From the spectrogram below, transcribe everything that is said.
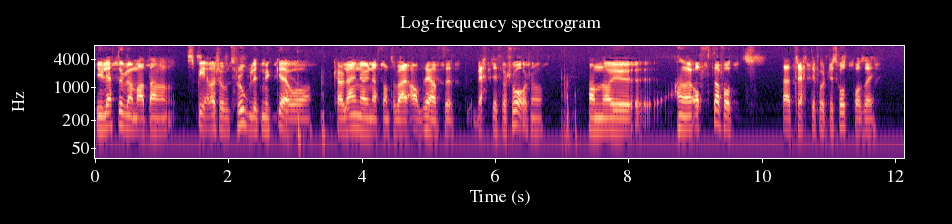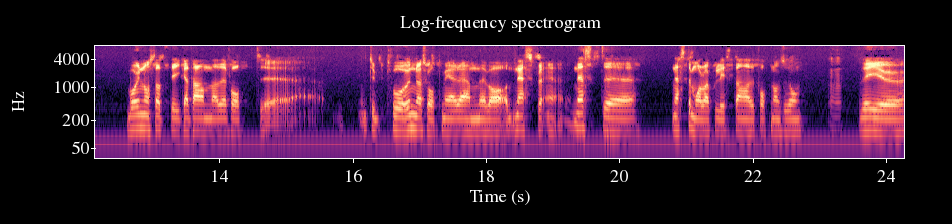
Det är ju lätt att glömma att han spelar så otroligt mycket och Carolina har ju nästan tyvärr aldrig haft ett vettigt försvar. Så han har ju han har ofta fått 30-40 skott på sig. Det var ju någon statistik att han hade fått eh, typ 200 skott mer än vad näst, näst, eh, nästa eh, målvakt på listan hade fått någon säsong. Mm. Det är ju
